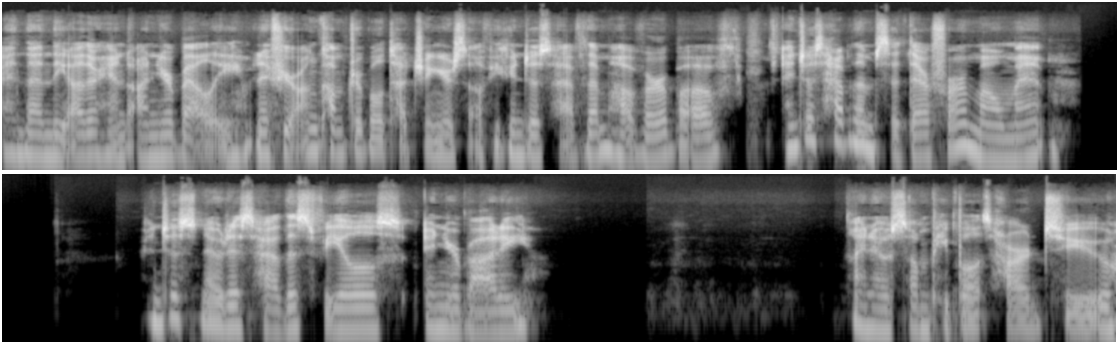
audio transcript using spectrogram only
and then the other hand on your belly. And if you're uncomfortable touching yourself, you can just have them hover above and just have them sit there for a moment and just notice how this feels in your body. I know some people it's hard to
